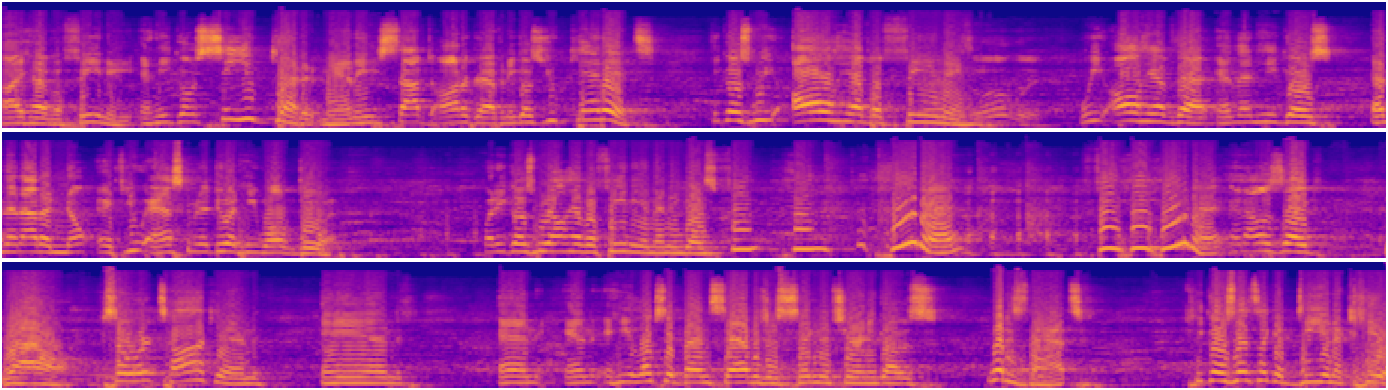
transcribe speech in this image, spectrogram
I have a Feeney. And he goes, See, you get it, man. And he stopped autographing. He goes, You get it. He goes, We all have a Feeney. Absolutely. We all have that. And then he goes, and then out of no, if you ask him to do it, he won't do it. But he goes, We all have a Feeney. And then he goes, Fee. Fee, hee, Feena. And I was like, Wow. So we're talking, and and and he looks at Ben Savage's signature and he goes, What is that? He goes, That's like a D and a Q.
